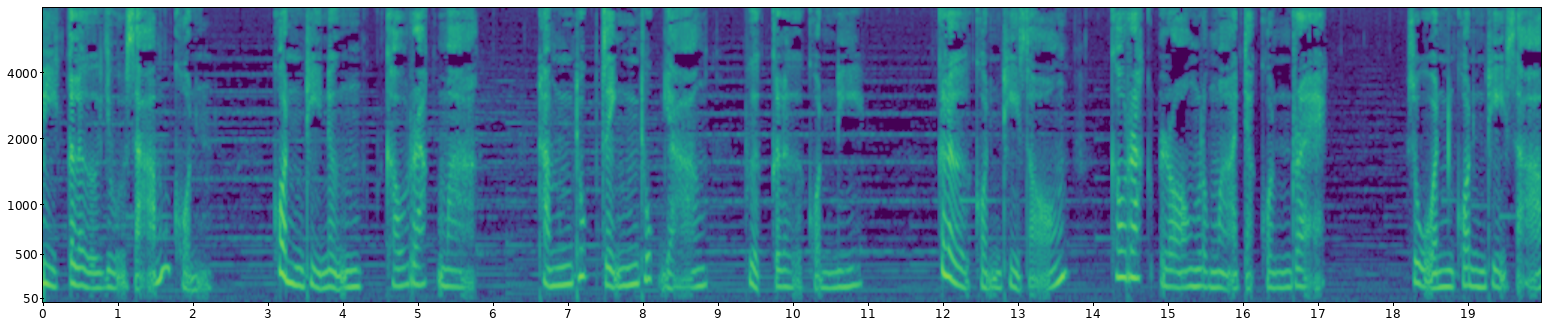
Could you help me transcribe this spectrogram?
มีเกลออยู่สามคน คนที่หนึ่ง เขารักมากทำทุกสิ่งทุกอย่าง เพื่อเกลอคนนี้ เกลอคนที่สอง เขารักรองลงมาจากคนแรก ส่วนคนที่สาม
